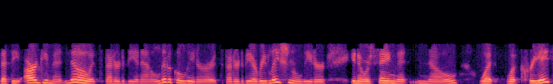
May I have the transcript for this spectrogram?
that the argument, no, it's better to be an analytical leader or it's better to be a relational leader. You know, we're saying that no, what, what creates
